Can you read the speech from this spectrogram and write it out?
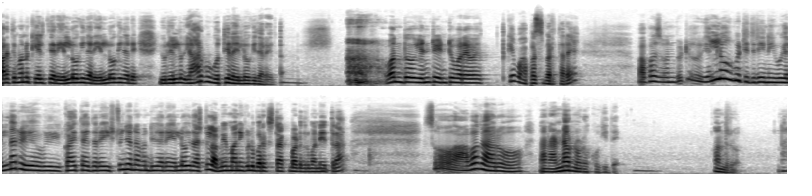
ಭಾರತೀಯಮ್ಮನೂ ಕೇಳ್ತಿದ್ದಾರೆ, ಎಲ್ಲೋಗಿದ್ದಾರೆ ಎಲ್ಲೋಗಿದ್ದಾರೆ. ಇವರೆಲ್ಲರೂ ಯಾರಿಗೂ ಗೊತ್ತಿಲ್ಲ ಎಲ್ಲೋಗಿದ್ದಾರೆ ಅಂತ. ಒಂದು ಎಂಟು ಎಂಟೂವರೆಗೆ ವಾಪಸ್ ಬರ್ತಾರೆ. ವಾಪಸ್ ಬಂದುಬಿಟ್ಟು ಎಲ್ಲೋ ಹೋಗ್ಬಿಟ್ಟಿದ್ರಿ ನೀವು? ಎಲ್ಲರೂ ಕಾಯ್ತಾ ಇದ್ದಾರೆ, ಇಷ್ಟೊಂದು ಜನ ಬಂದಿದ್ದಾರೆ ಎಲ್ಲೋಗಿದೆ ಅಷ್ಟೆಲ್ಲ ಅಭಿಮಾನಿಗಳು ಬರೋಕ್ಕೆ ಸ್ಟಾರ್ಟ್ ಮಾಡಿದ್ರು ಮನೆ ಹತ್ರ. ಸೊ ಆವಾಗ ಅವರು, ನಾನು ಅಣ್ಣವ್ರು ನೋಡೋಕೆ ಹೋಗಿದ್ದೆ. ಅಂದರು. ನಾ,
